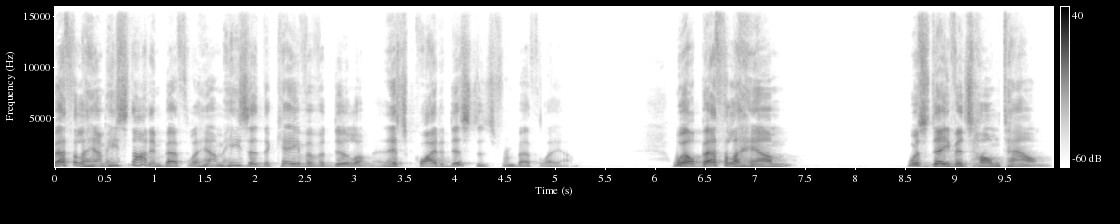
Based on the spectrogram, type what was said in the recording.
Bethlehem, he's not in Bethlehem. He's at the cave of Adullam, and it's quite a distance from Bethlehem. Well, Bethlehem was David's hometown.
